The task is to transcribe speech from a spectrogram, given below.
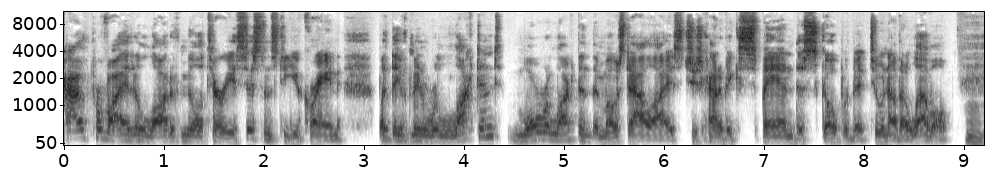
have provided a lot of military assistance to Ukraine, but they've been reluctant, more reluctant than most allies, to kind of expand the scope of it to another level. Hmm.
